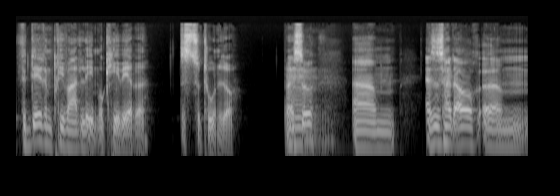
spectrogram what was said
für deren Privatleben okay wäre, das zu tun, so. Weißt mhm. du? Ähm, es ist halt auch, ähm,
